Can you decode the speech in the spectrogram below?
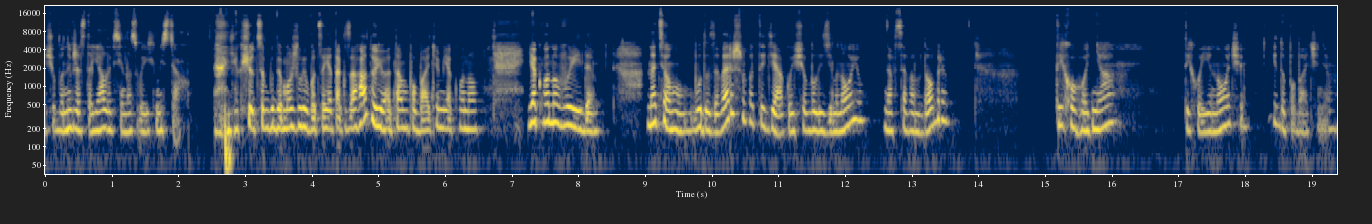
щоб вони вже стояли всі на своїх місцях. Якщо це буде можливо, це я так загадую, а там побачимо, як воно, як воно вийде. На цьому буду завершувати. Дякую, що були зі мною. На все вам добре. Тихого дня, тихої ночі і до побачення.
